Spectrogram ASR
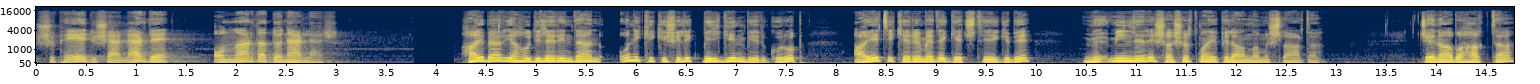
şüpheye düşerler de onlar da dönerler. Hayber Yahudilerinden 12 kişilik bilgin bir grup, ayet-i kerimede geçtiği gibi müminleri şaşırtmayı planlamışlardı. Cenab-ı Hak da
